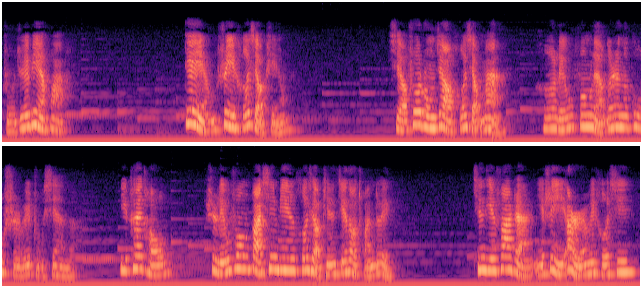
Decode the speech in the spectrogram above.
主角变化。电影是以何小平，小说中叫何小曼和刘峰两个人的故事为主线的。一开头是刘峰把新兵何小平接到团队，情节发展也是以二人为核心，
